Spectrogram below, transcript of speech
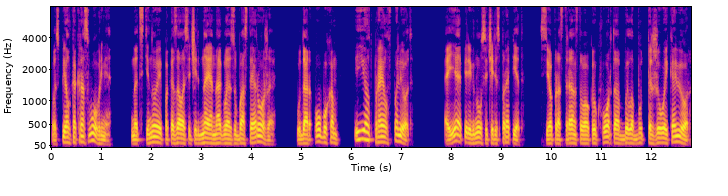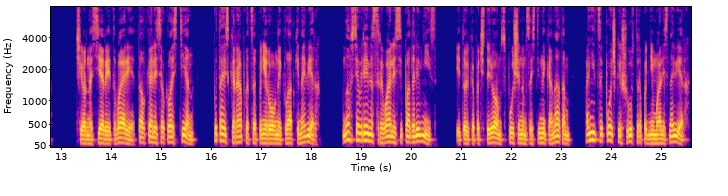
Успел как раз вовремя. Над стеной показалась очередная наглая зубастая рожа. Удар обухом, и ее отправил в полет а я перегнулся через парапет. Все пространство вокруг форта было будто живой ковер. Черно-серые твари толкались около стен, пытаясь карабкаться по неровной кладке наверх, но все время срывались и падали вниз. И только по четырем спущенным со стены канатам они цепочкой шустро поднимались наверх.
